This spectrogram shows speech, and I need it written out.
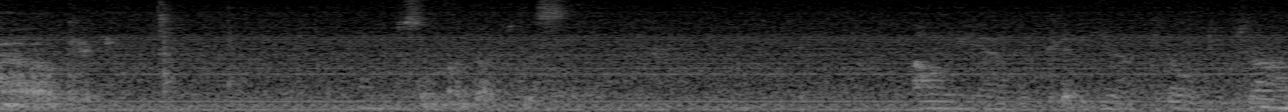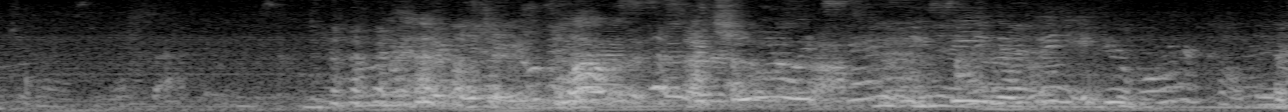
Ah, Okay. Some about this. But you know, it's sad, you see, the when, if you're watercolor.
